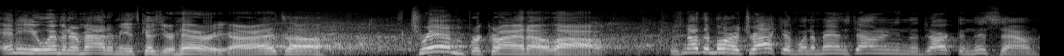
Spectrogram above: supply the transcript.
Any of you women are mad at me, it's because you're hairy, all right? So trim for crying out loud. There's nothing more attractive when a man's down in the dark than this sound.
